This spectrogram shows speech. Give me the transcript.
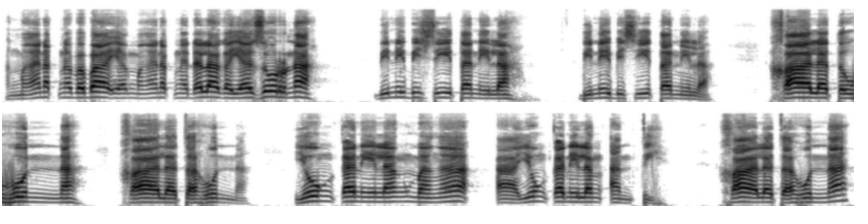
Ang mga anak na babae ang mga anak na dalaga yazurna binibisita nila. Binibisita nila. Khalatuhunna, khalatahunna. Yung kanilang mga, ah, yung kanilang auntie. Khalatahunna,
